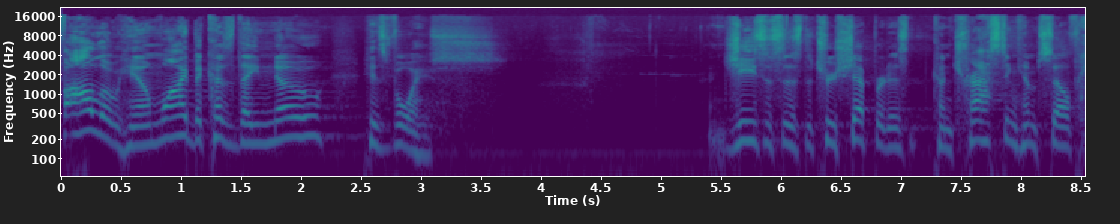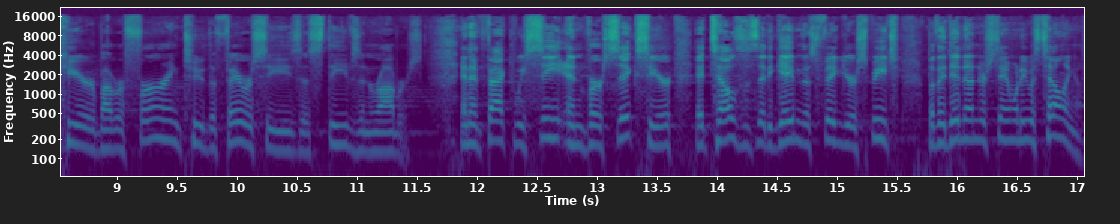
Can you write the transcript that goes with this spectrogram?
follow him. Why? Because they know his voice. Jesus is the true shepherd is contrasting himself here by referring to the Pharisees as thieves and robbers. And in fact, we see in verse 6 here, it tells us that he gave them this figure of speech, but they didn't understand what he was telling them.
